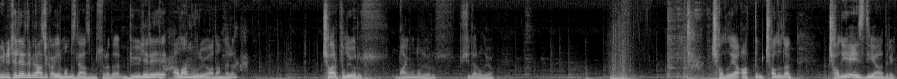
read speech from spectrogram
üniteleri de birazcık ayırmamız lazım bu sırada. Büyüleri alan vuruyor adamların. Çarpılıyoruz. Maymun oluyoruz. Bir şeyler oluyor. Çalıya attım. Çalıda çalıyı ezdi ya direkt.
